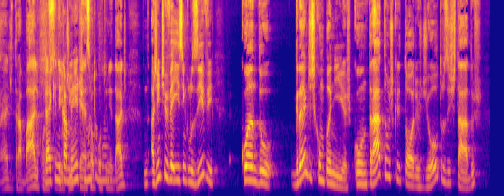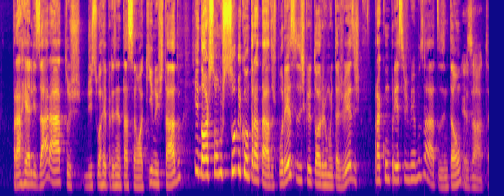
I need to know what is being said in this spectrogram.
né, de trabalho, quando se Tecnicamente, dedicam, tem essa muito bom. oportunidade. A gente vê isso, inclusive, quando grandes companhias contratam escritórios de outros estados para realizar atos de sua representação aqui no estado e nós somos subcontratados por esses escritórios muitas vezes para cumprir esses mesmos atos. Então, Exato.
